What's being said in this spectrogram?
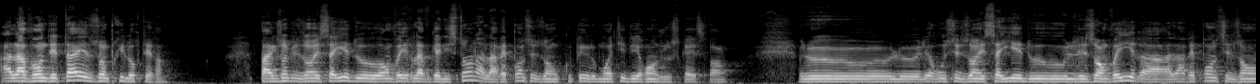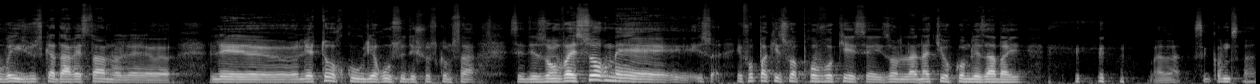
À la vendetta, ils ont pris leur terrain. Par exemple, ils ont essayé d'envahir l'Afghanistan. À la réponse, ils ont coupé la moitié d'Iran jusqu'à Esfahan. Le, les Russes, ils ont essayé de les envahir. À la réponse, ils ont envahi jusqu'à Darestan, les, les, les, Turcs ou les Russes, des choses comme ça. C'est des envahisseurs, mais il ne faut pas qu'ils soient provoqués. Ils ont la nature comme les abeilles. voilà, c'est comme ça.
